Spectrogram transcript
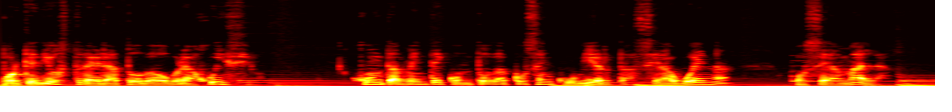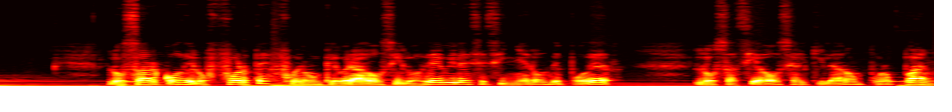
Porque Dios traerá toda obra a juicio, juntamente con toda cosa encubierta, sea buena o sea mala. Los arcos de los fuertes fueron quebrados y los débiles se ciñeron de poder. Los saciados se alquilaron por pan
